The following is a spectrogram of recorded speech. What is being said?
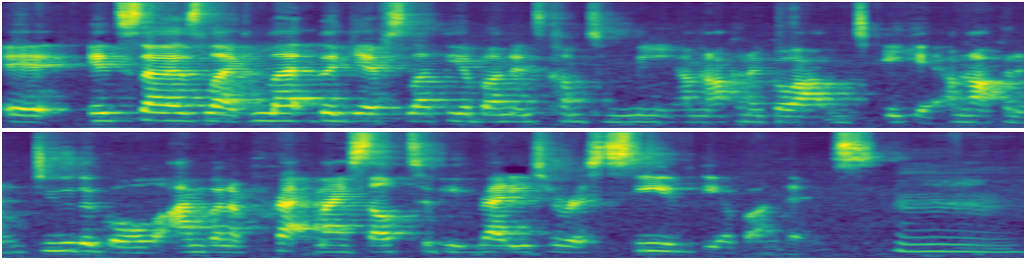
it, it says like let the gifts let the abundance come to me. I'm not going to go out and take it. I'm not going to do the goal. I'm going to prep myself to be ready to receive the abundance. Mm.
